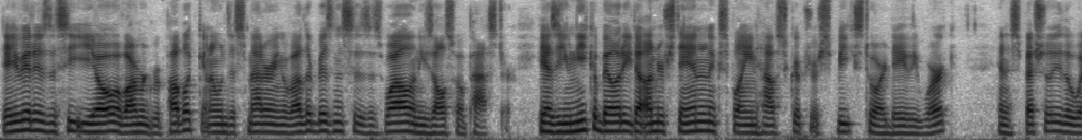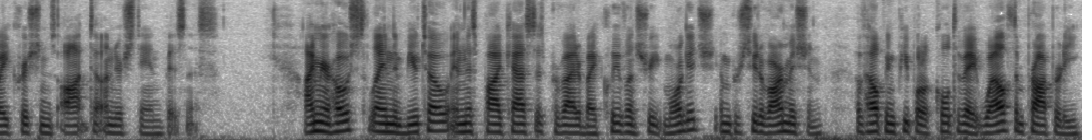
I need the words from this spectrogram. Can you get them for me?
David is the CEO of Armored Republic and owns a smattering of other businesses as well, and he's also a pastor. He has a unique ability to understand and explain how Scripture speaks to our daily work, and especially the way Christians ought to understand business. I'm your host, Landon Buto, and this podcast is provided by Cleveland Street Mortgage in pursuit of our mission of helping people to cultivate wealth and property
